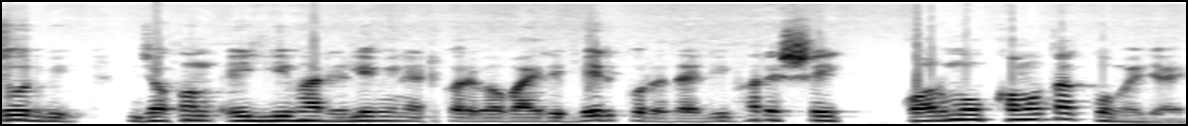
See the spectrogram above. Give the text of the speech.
চর্বি, যখন এই লিভার এলিমিনেট করে বা বাইরে বের করে দেয় লিভারের সেই কর্মক্ষমতা কমে যায়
